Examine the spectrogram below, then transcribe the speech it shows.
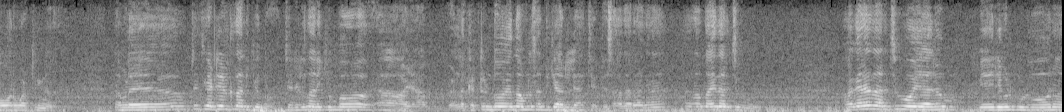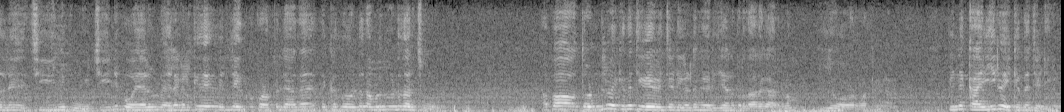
ഓവർ വാട്ടറിങ് ആണ് നമ്മൾ ചെടികൾക്ക് നനയ്ക്കുന്നു. ചെടികൾ നനയ്ക്കുമ്പോൾ വെള്ളക്കെട്ടുണ്ടോ എന്ന് നമ്മൾ ശ്രദ്ധിക്കാറില്ല. ചെടി സാധാരണ അങ്ങനെ നന്നായി നനച്ചു പോകും. അങ്ങനെ നനച്ചു പോയാലും വേരുകൾ മുഴുവനും അതിൽ ചീഞ്ഞു പോകും ചീഞ്ഞു പോയാലും വിലകൾക്ക് വലിയ കുഴപ്പമില്ലാതെ നിൽക്കുന്നതുകൊണ്ട് നമ്മൾ വീണ്ടും നനച്ചു പോകും. അപ്പോൾ തൊണ്ടിൽ വയ്ക്കുന്ന ചെടികളുടെ പേര് ചെയ്യാൻ പ്രധാന കാരണം ഈ ഓവർ വാട്ടറിങ്ങാണ് പിന്നെ കരിയിൽ വയ്ക്കുന്ന ചെടികൾ.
